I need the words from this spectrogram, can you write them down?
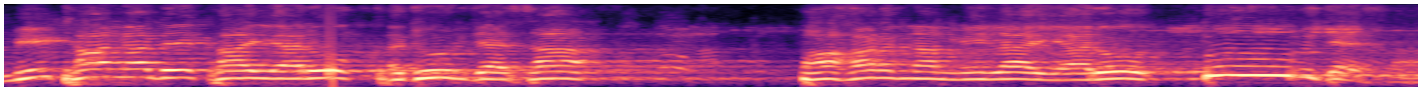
मीठा ना देखा यारो खजूर जैसा पहाड़ ना मिला यारो तूर जैसा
